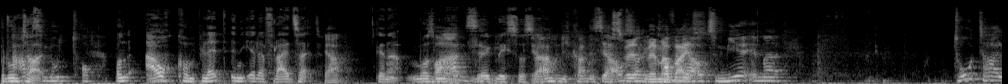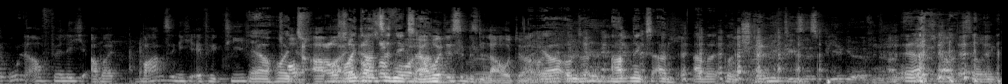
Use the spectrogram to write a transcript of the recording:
Brutal. absolut top. und auch komplett in ihrer Freizeit. Ja. Genau, muss Wahnsinn. man wirklich so Ja, sagen. und ich kann das ja Das auch will- sagen, wenn man kommen ja weiß- auch zu mir immer total unauffällig, aber wahnsinnig effektiv. Ja, heute- Arbeit. heute hat sie nichts ja, an. heute ist sie ein bisschen laut. Ja. ja, und hat nichts an. Aber gut. Ständig dieses Bier geöffnet hat. Schlagzeug.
